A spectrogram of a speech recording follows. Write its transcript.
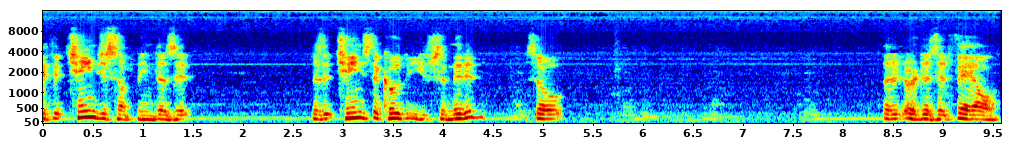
if it changes something, does it does it change the code that you've submitted? So, or does it fail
